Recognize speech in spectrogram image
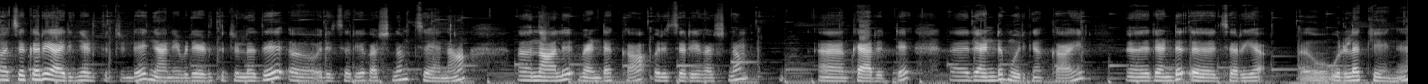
പച്ചക്കറി അരിഞ്ഞെടുത്തിട്ടുണ്ട്. ഞാൻ ഇവിടെ എടുത്തിട്ടുള്ളത് ഒരു ചെറിയ കഷ്ണം ചേന നാല് വെണ്ടക്ക ഒരു ചെറിയ കഷ്ണം ക്യാരറ്റ് രണ്ട് മുരിങ്ങക്കായ്. രണ്ട് ചെറിയ ഉരുളക്കിഴങ്ങ്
